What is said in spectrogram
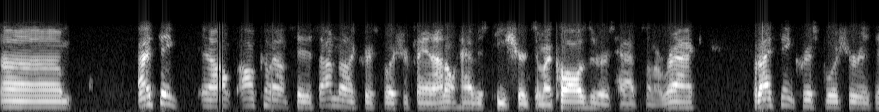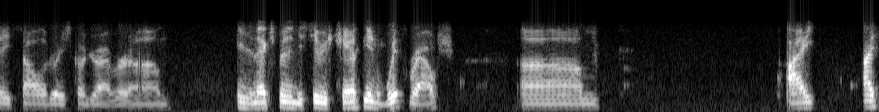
Um, I think, and I'll, I'll come out and say this: I'm not a Chris Buescher fan. I don't have his T-shirts in my closet or his hats on a rack. But I think Chris Buescher is a solid race car driver. Um, he's an Xfinity Series champion with Roush. Um, I I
